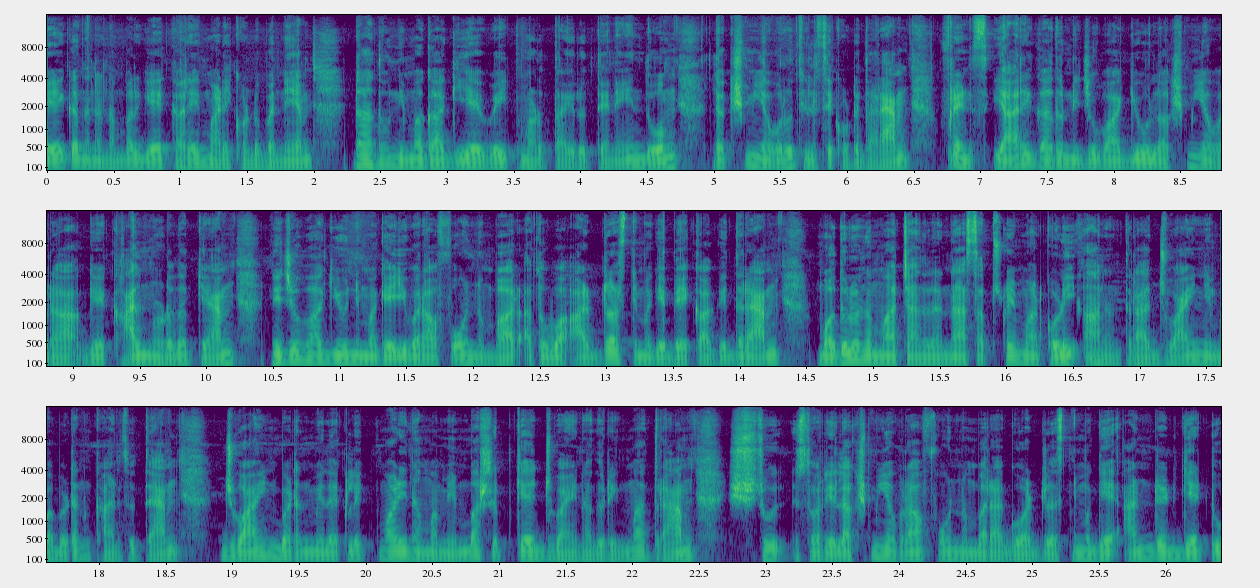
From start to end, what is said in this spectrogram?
ಬೇಗ ನನ್ನ ನಂಬರ್ಗೆ ಕರೆ ಮಾಡಿಕೊಂಡು ಬನ್ನಿ. ನಾನು ನಿಮಗಾಗಿಯೇ ವೆಯ್ಟ್ ಮಾಡುತ್ತಾ ಇರುತ್ತೇನೆ ಎಂದು ಲಕ್ಷ್ಮಿ ಅವರು ತಿಳಿಸಿಕೊಟ್ಟಿದ್ದಾರೆ. ಫ್ರೆಂಡ್ಸ್ ಯಾರಿಗಾದರೂ ನಿಜವಾಗಿಯೂ ಲಕ್ಷ್ಮಿ ಅವರಿಗೆ ಕಾಲ್ ಮಾಡೋದಕ್ಕೆ ನಿಜವಾಗಿಯೂ ನಿಮಗೆ ಇವರ ಫೋನ್ ನಂಬರ್ ಅಥವಾ ಅಡ್ರೆಸ್ ನಿಮಗೆ ಬೇಕಾಗಿದ್ದರೆ ಮೊದಲು ನಮ್ಮ ಚಾನಲನ್ನು ಸಬ್ಸ್ಕ್ರೈಬ್ ಮಾಡ್ಕೊಳ್ಳಿ ಆನಂತರ ಜಾಯಿನ್ ಎಂಬ ಬಟನ್ ಕಾಣಿಸುತ್ತೆ. ಜಾಯಿನ್ ಬಟನ್ ಮೇಲೆ ಕ್ಲಿಕ್ ಮಾಡಿ ನಮ್ಮ ಮೆಂಬರ್ಶಿಪ್ಗೆ ಜಾಯಿನ್ ಆದವರಿಗೆ ಮಾತ್ರ ಶ್ರು ಸಾರಿ ಲಕ್ಷ್ಮಿ ಅವರ ಫೋನ್ ನಂಬರ್ ಹಾಗೂ ಅಡ್ರೆಸ್ ನಿಮಗೆ ಹಂಡ್ರೆಡ್ಗೆ ಟು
